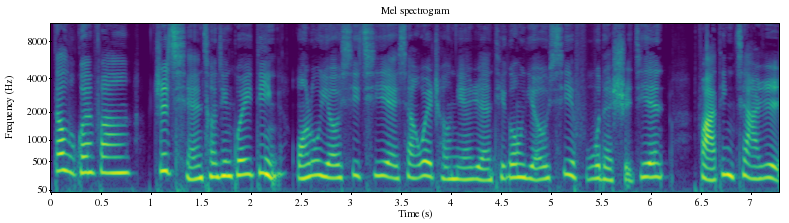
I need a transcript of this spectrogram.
大陆官方之前曾经规定，网络游戏企业向未成年人提供游戏服务的时间。法定假日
